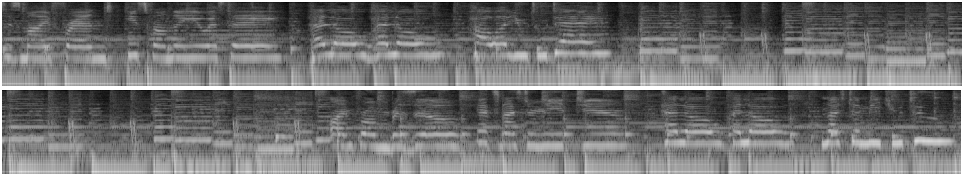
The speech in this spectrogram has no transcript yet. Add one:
This is my friend. He's from the USA. Hello, hello. How are you today? I'm from Brazil. It's nice to meet you. Hello, hello. Nice to meet you too.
